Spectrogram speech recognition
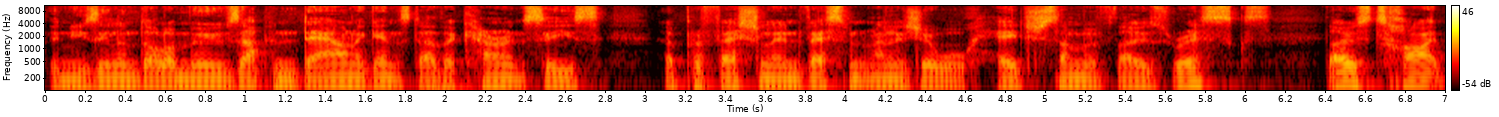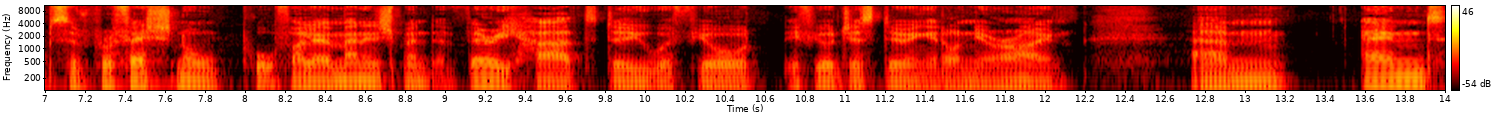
the New Zealand dollar moves up and down against other currencies. A professional investment manager will hedge some of those risks. Those types of professional portfolio management are very hard to do if you're if you're just doing it on your own. Um, and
